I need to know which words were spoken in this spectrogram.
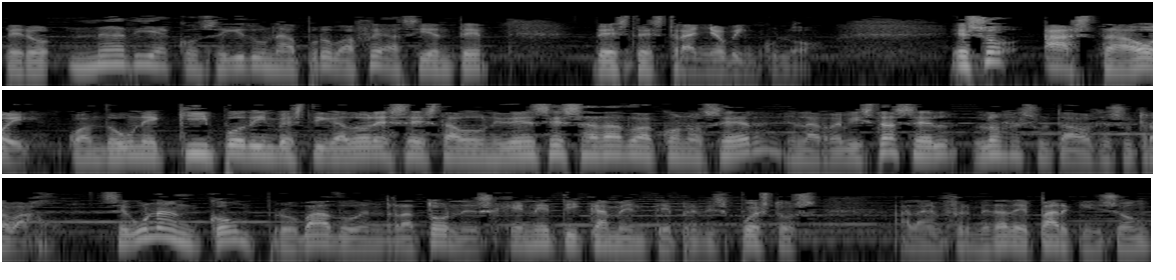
pero nadie ha conseguido una prueba fehaciente de este extraño vínculo. Eso hasta hoy, cuando un equipo de investigadores estadounidenses ha dado a conocer en la revista Cell los resultados de su trabajo. Según han comprobado en ratones genéticamente predispuestos a la enfermedad de Parkinson,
